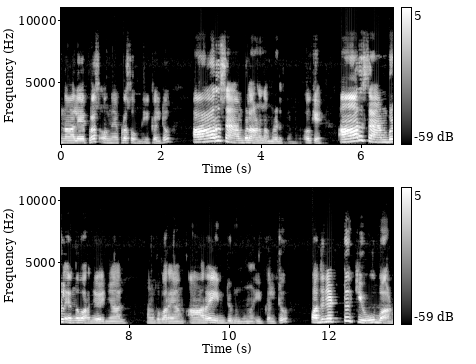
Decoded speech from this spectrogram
നാല് പ്ലസ് ഒന്ന് പ്ലസ് ഒന്ന് ഈക്വൽ ടു ആറ് സാമ്പിൾ ആണ് നമ്മൾ എടുക്കേണ്ടത്. ഓക്കെ ആറ് സാമ്പിൾ എന്ന് പറഞ്ഞു കഴിഞ്ഞാൽ നമുക്ക് പറയാം ആറ് ഇന്റു മൂന്ന് ഈക്വൽ ടു പതിനെട്ട് ക്യൂബ് ആണ്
